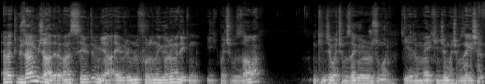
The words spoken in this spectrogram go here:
Evet güzel mücadele. Ben sevdim ya. Evrimli fırını göremedik ilk maçımızda ama ikinci maçımızda görürüz umarım. Diyelim ve ikinci maçımıza geçelim.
